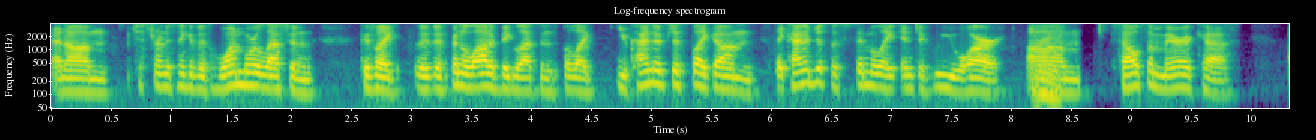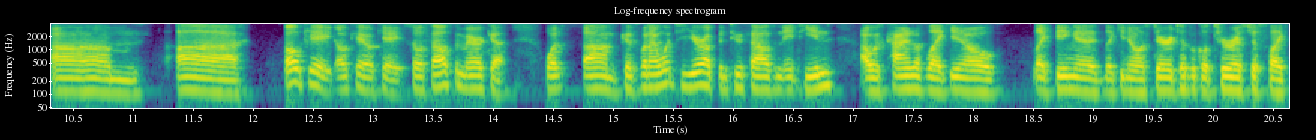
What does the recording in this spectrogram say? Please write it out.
And um, just trying to think if there's one more lesson because like there's been a lot of big lessons but like you kind of just like um they kind of just assimilate into who you are um right. south america um uh okay okay okay so south america what um because when i went to europe in 2018 i was kind of like you know like being a like you know a stereotypical tourist just like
